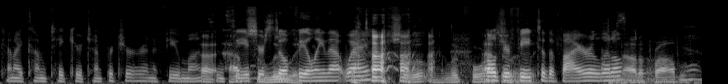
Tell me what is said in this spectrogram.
Can I come take your temperature in a few months uh, and see absolutely. if you're still feeling that way? absolutely. Look forward Hold to your feet to the fire a little? Not a problem. Yeah.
